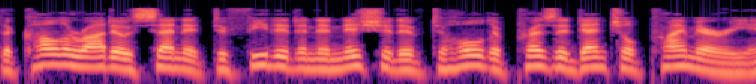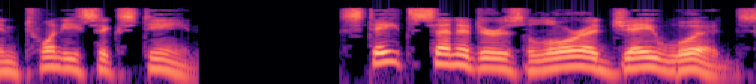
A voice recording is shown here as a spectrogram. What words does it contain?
the Colorado Senate defeated an initiative to hold a presidential primary in 2016. State Senators Laura J. Woods,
